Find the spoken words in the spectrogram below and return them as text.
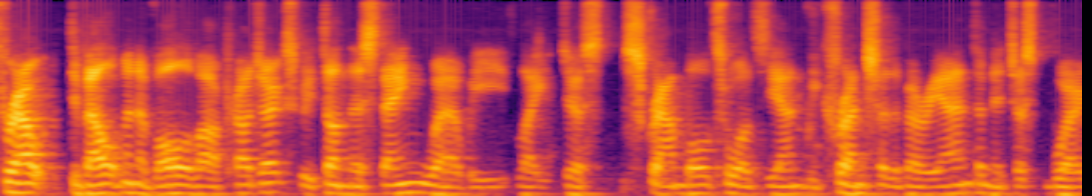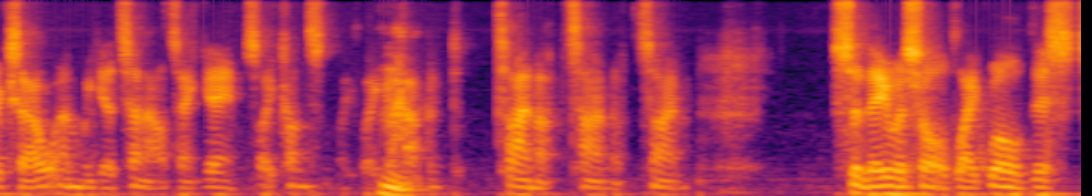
throughout development of all of our projects we've done this thing where we like just scramble towards the end we crunch at the very end and it just works out and we get 10 out of 10 games like constantly like mm. it happened time after time after time so they were sort of like well this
